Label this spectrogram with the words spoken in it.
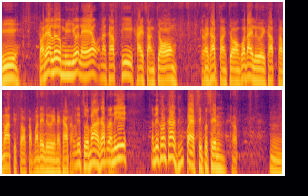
มีตอนนี้เริ่มมีเยอะแล้วนะครับที่ใครสั่งจองครับนะครับสั่งจองก็ได้เลยครับ สามารถติดต่อกลับมาได้เลยนะครับครับอันนี้สวยมากครับ อันนี้อันนี้ค่อนข้างถึง 80%ครับ อืม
